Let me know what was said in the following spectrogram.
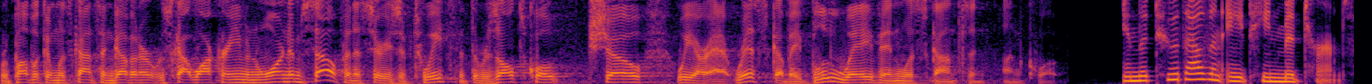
Republican Wisconsin Governor Scott Walker even warned himself in a series of tweets that the results, quote, show we are at risk of a blue wave in Wisconsin, unquote. In the 2018 midterms,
